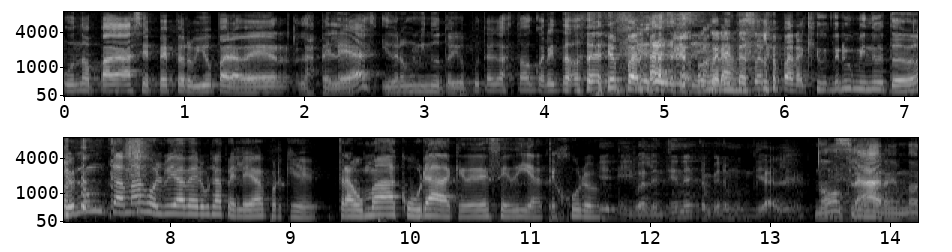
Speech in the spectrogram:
uno paga, hace pay-per-view para ver las peleas y duran un minuto. Yo, puta, he gastado 40 dólares para, o 40 soles para que dure un minuto, ¿no? Yo nunca más volví a ver una pelea porque traumada, curada quedé de ese día, te juro. Y, y Valentina es campeona mundial, ¿eh? No, claro, no,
